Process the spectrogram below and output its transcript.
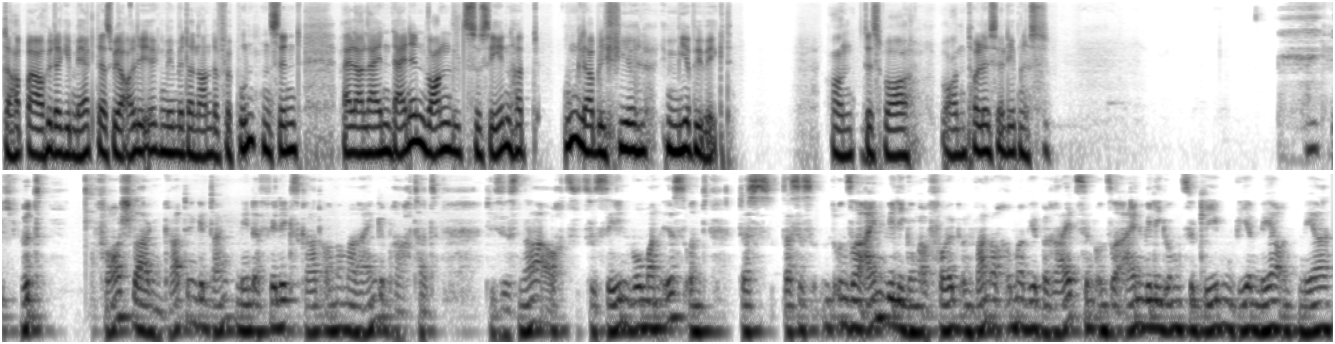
da hat man auch wieder gemerkt, dass wir alle irgendwie miteinander verbunden sind, weil allein deinen Wandel zu sehen hat unglaublich viel in mir bewegt. Und das war, war ein tolles Erlebnis. Ich würde vorschlagen, gerade den Gedanken, den der Felix gerade auch nochmal reingebracht hat, dieses nah auch zu, zu sehen, wo man ist und dass, dass es mit unserer Einwilligung erfolgt und wann auch immer wir bereit sind, unsere Einwilligung zu geben, wir mehr und mehr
